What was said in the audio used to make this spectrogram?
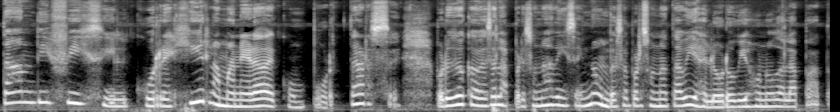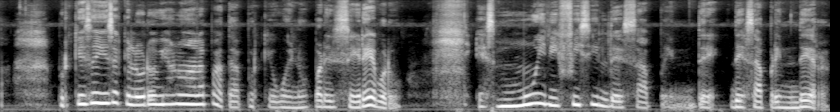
tan difícil corregir la manera de comportarse. Por eso que a veces las personas dicen, no, esa persona está vieja, el oro viejo no da la pata. ¿Por qué se dice que el oro viejo no da la pata? Porque bueno, para el cerebro es muy difícil desaprender, desaprender.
